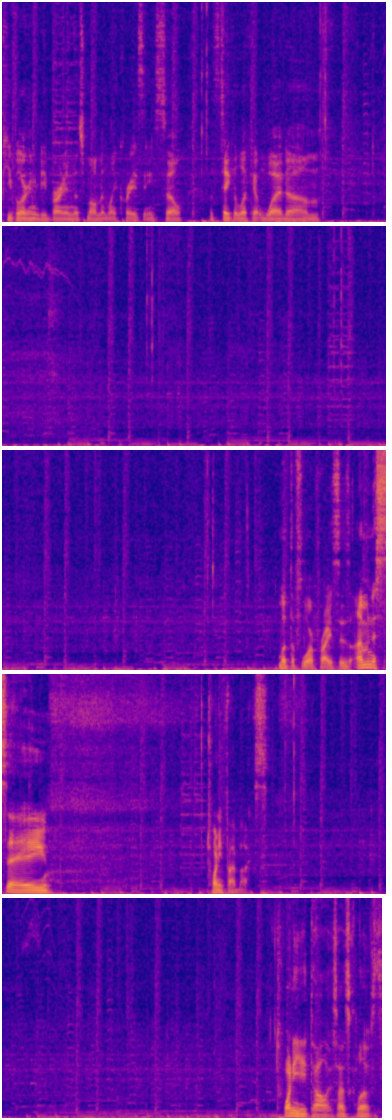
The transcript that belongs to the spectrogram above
people are going to be burning this moment like crazy. So let's take a look at what um, what the floor price is. I'm going to say 25 bucks. Twenty-eight dollars. I was close.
